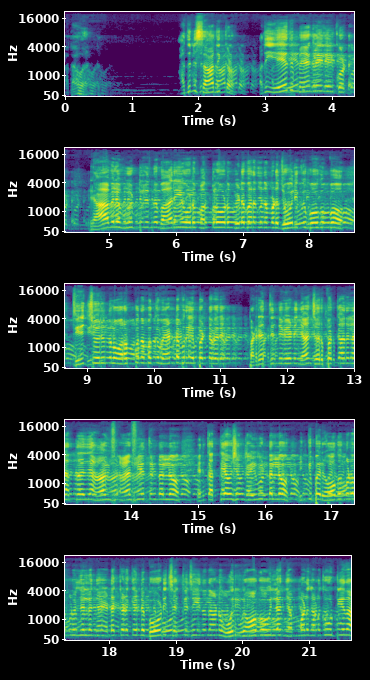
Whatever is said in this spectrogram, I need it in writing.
അതാ വേണ്ടത്. അതിന് സാധിക്കണം. അത് ഏത് മേഖലയിലേക്കോട്ടെ രാവിലെ വീട്ടിൽ നിന്ന് ഭാര്യയോടും മക്കളോടും വിട പറഞ്ഞ് നമ്മുടെ ജോലിക്ക് പോകുമ്പോ തിരിച്ചു വരുന്ന ഉറപ്പ് നമുക്ക് വേണ്ട പ്രിയപ്പെട്ടവരെ പഠനത്തിന് വേണ്ടി ഞാൻ ചെറുപ്പക്കാരിൽ അത്ര ആഫി- ആഫിയത്തുണ്ടല്ലോ. എനിക്ക് അത്യാവശ്യം കഴിവുണ്ടല്ലോ. എനിക്കിപ്പോ രോഗങ്ങളൊന്നും ഇല്ലല്ലോ. ഞാൻ ഇടയ്ക്കിടയ്ക്ക് എന്റെ ബോഡി ചെക്ക് ചെയ്യുന്നതാണ്. ഒരു രോഗവും ഇല്ല. നമ്മൾ കണക്ക് കൂട്ടിയതാ.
